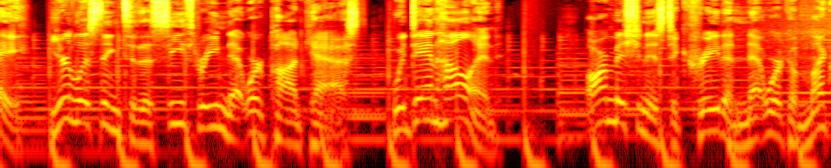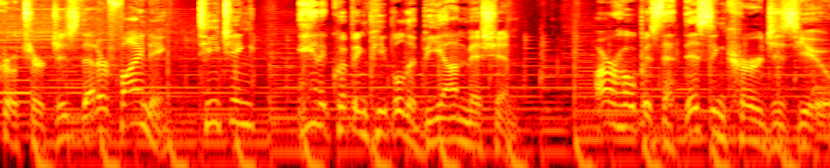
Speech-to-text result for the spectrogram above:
Hey, you're listening to the C3 Network Podcast with Dan Holland. Our mission is to create a network of microchurches that are finding, teaching, and equipping people to be on mission. Our hope is that this encourages you.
